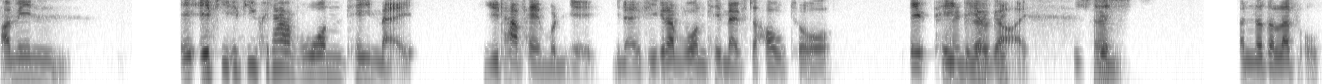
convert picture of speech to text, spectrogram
I mean, if you, if you could have one teammate, you'd have him, wouldn't you? You know, if you could have one teammate for the whole tour, it, he'd be your Exactly. guy. He's Um, just another level.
